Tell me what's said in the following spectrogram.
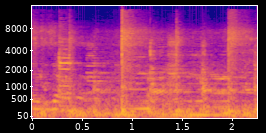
Check you.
